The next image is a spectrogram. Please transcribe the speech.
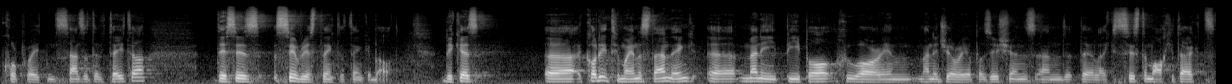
corporate and sensitive data, this is a serious thing to think about. Because uh, according to my understanding, uh, many people who are in managerial positions and they're like system architects,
